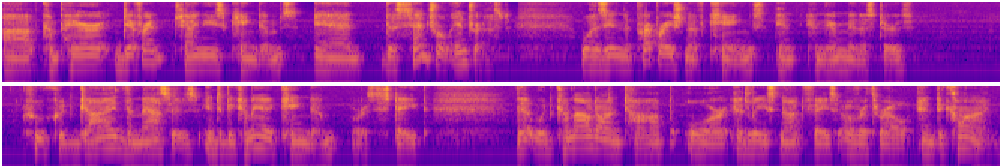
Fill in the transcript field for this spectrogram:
uh, compare different Chinese kingdoms, and the central interest was in the preparation of kings and, and their ministers who could guide the masses into becoming a kingdom or a state that would come out on top or at least not face overthrow and decline.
